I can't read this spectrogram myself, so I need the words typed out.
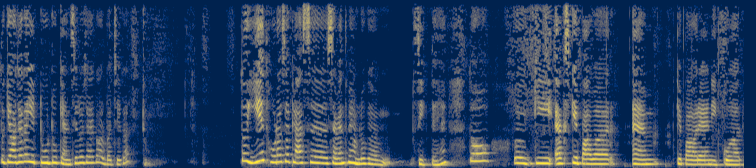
तो क्या हो जाएगा? ये टू टू कैंसिल हो जाएगा और बचेगा टू। तो ये थोड़ा सा क्लास सेवेंथ में हम लोग सीखते हैं। तो कि x के पावर m के पावर n इक्वल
